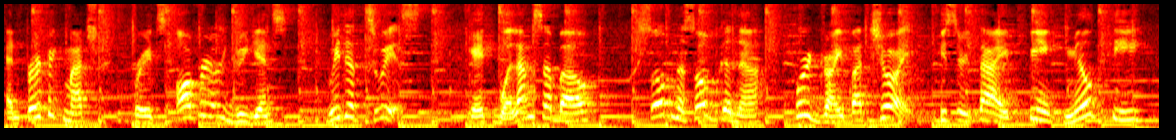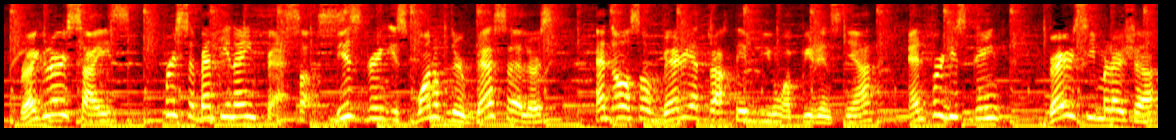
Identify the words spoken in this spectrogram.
and perfect match for its overall ingredients with a twist. Kahit walang sabaw, sob na sob ka na for dry batchoy. Mr. Thai Pink Milk Tea, regular size, for 79 pesos. This drink is one of their best sellers and also very attractive yung appearance niya. And for this drink, very similar siya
